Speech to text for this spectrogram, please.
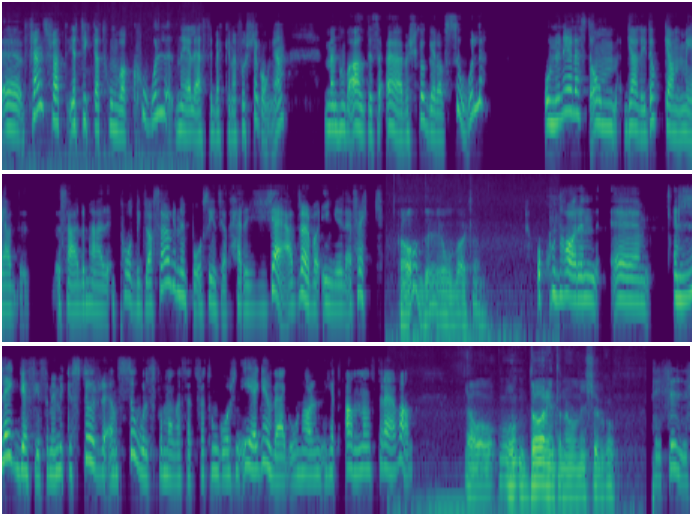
Eh, främst för att jag tyckte att hon var cool när jag läste böckerna första gången. Men hon var alltid så överskuggad av sol. Och nu när jag läste om Gallidockan med så här, de här poddglasögonen på så inser jag att herre jädrar vad Ingrid är fräck. Ja, det är hon verkligen. Och hon har en, eh, en legacy som är mycket större än Sols på många sätt för att hon går sin egen väg och hon har en helt annan strävan. Ja, och hon dör inte när hon är 20. Precis.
